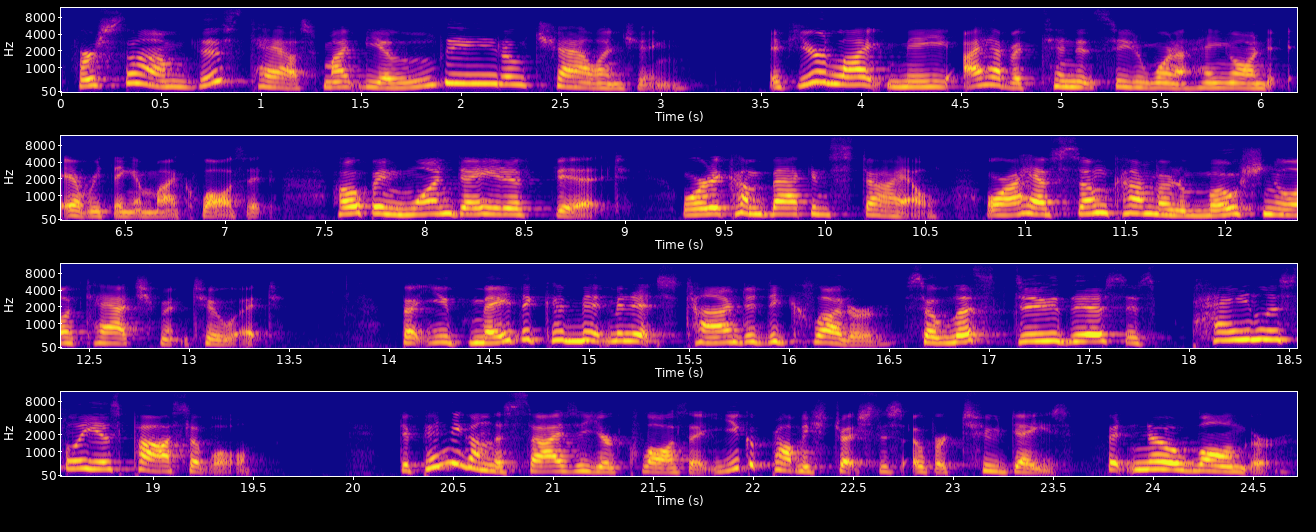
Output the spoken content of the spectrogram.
For some, this task might be a little challenging. If you're like me, I have a tendency to want to hang on to everything in my closet, hoping one day to fit, or to come back in style, or I have some kind of an emotional attachment to it. But you've made the commitment it's time to declutter, so let's do this as painlessly as possible. Depending on the size of your closet, you could probably stretch this over two days, but no longer.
